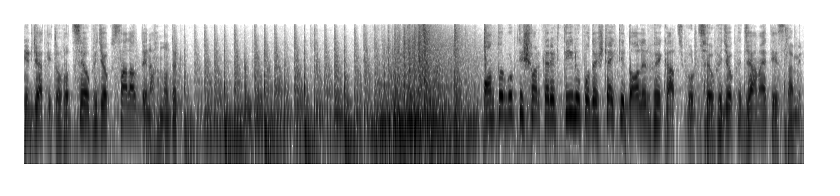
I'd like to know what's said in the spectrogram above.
নির্যাতিত হচ্ছে, অভিযোগ সালাউদ্দিন আহমদের। অন্তর্বর্তী সরকারের তিন উপদেষ্টা একটি দলের হয়ে কাজ করছে, অভিযোগ জামায়াতে ইসলামীর।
